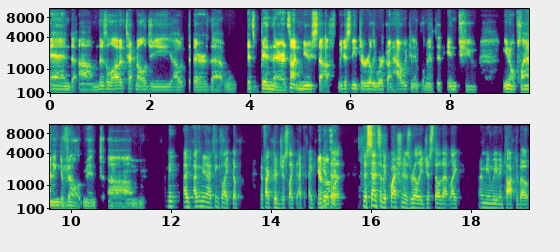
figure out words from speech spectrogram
And um, there's a lot of technology out there that it's been there. It's not new stuff. We just need to really work on how we can implement it into, you know, planning development. Um, I mean, I, I mean, I think like the, if I could just like, I, I Yeah, get the, the sense of the question is really just though that like, I mean, we even talked about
